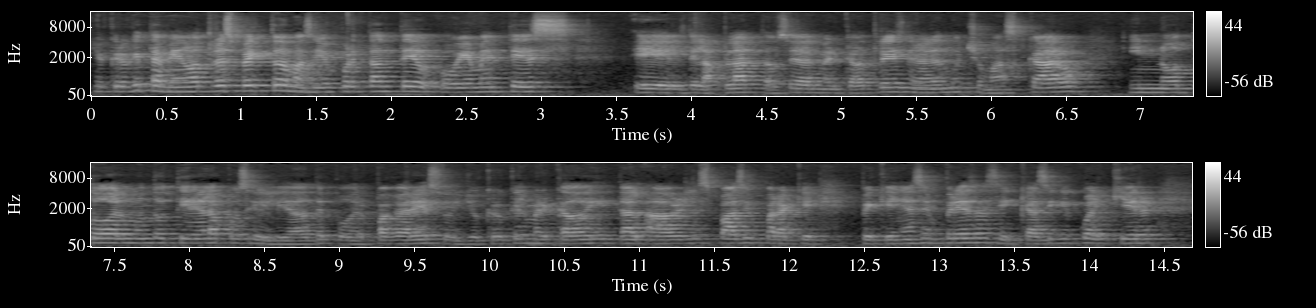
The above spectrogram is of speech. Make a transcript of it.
Yo creo que también otro aspecto demasiado importante, obviamente, es el de la plata, o sea, el mercado tradicional es mucho más caro y no todo el mundo tiene la posibilidad de poder pagar eso, yo creo que el mercado digital abre el espacio para que pequeñas empresas y casi que cualquier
